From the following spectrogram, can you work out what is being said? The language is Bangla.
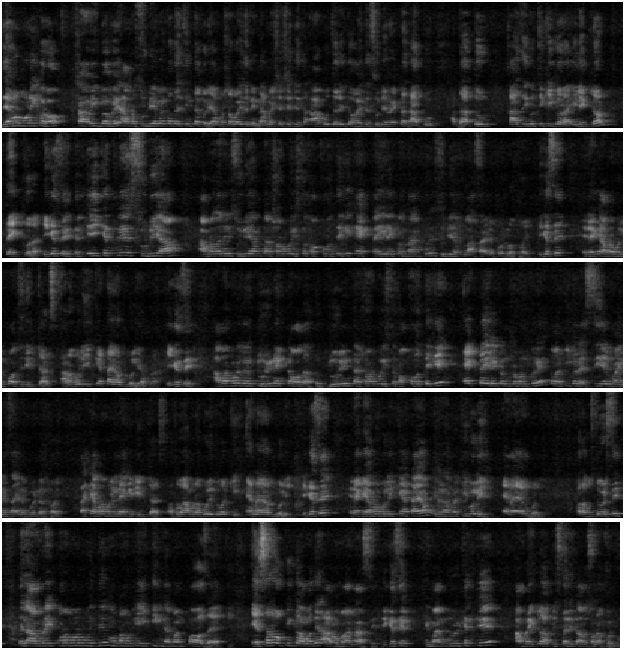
যেমন মনে করো, স্বাভাবিকভাবে আমরা সোডিয়ামের কথা চিন্তা করি, আমরা সবাই জানি, নামের শেষে যে আম উচ্চারিত হয় সোডিয়াম একটা ধাতু, আর ধাতুর কাজই হচ্ছে কি করা? ইলেকট্রন ত্যাগ করা, ঠিক আছে? এই ক্ষেত্রে সোডিয়াম আমরা জানি সোডিয়াম তার সর্বস্থ কক্ষপথ থেকে একটা ইলেকট্রন দান করে সোডিয়াম প্লাস আয়নে পরিণত হয়, ঠিক আছে? এটাকে আমরা বলি পজিটিভ চার্জ আরও বলি ক্যাটায়ন বলি আমরা, ঠিক আছে? আবার মনে করি ক্লোরিন একটা অধাতু ক্লোরিন তার সর্বস্থ কক্ষপথ থেকে একটা ইলেকট্রন গ্রহণ করে তোমার কি করে? সিএল মাইনাস আয়নে পরিণত হয়। তাকে আমরা বলি নেগেটিভ চার্জ অথবা আমরা বলি তোমার কি? অ্যানায়ন বলি, ঠিক আছে? এটাকে আমরা বলি ক্যাটায়ন এটা আমরা কি বলি? অ্যানায়ন বলি। কথা বুঝতে পারছি? তাহলে আমরা এই পরমাণুর মধ্যে মোটামুটি এই তিনটা মান পাওয়া যায় আর কি। এছাড়াও কিন্তু আমাদের আরও মান আছে, ঠিক আছে? এই মানগুলোর ক্ষেত্রে আমরা একটু বিস্তারিত আলোচনা করব,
